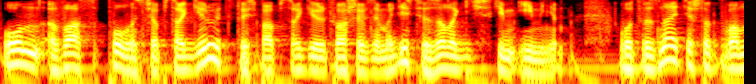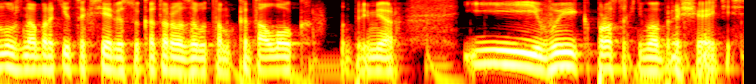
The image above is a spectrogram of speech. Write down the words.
Он вас полностью абстрагирует, то есть абстрагирует ваше взаимодействие за логическим именем. Вот вы знаете, что вам нужно обратиться к сервису, которого зовут там каталог, например, и вы просто к нему обращаетесь.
